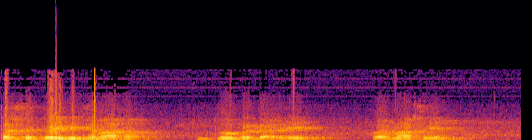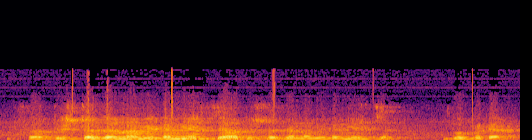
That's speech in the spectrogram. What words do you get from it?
तस्य द्वैविध्यमाह, दो प्रकार है वर्माशय सदृष्ट जन्म वेदनीय अदृष्ट जन्म वेदनीय दो प्रकार।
